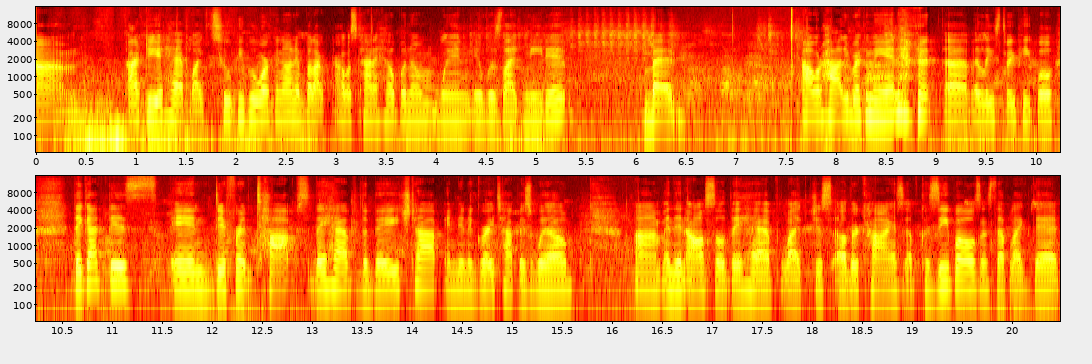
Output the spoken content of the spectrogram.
um i did have like two people working on it but I, I was kind of helping them when it was like needed but I would highly recommend uh, at least three people. They got this in different tops. They have the beige top and then a gray top as well. Um, and then also they have like just other kinds of gazebos and stuff like that.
